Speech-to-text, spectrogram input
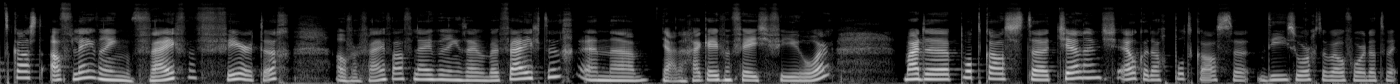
podcast aflevering 45. Over vijf afleveringen zijn we bij 50 en uh, ja, dan ga ik even een feestje vieren hoor. Maar de podcast uh, challenge, elke dag podcasten, die zorgt er wel voor dat we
